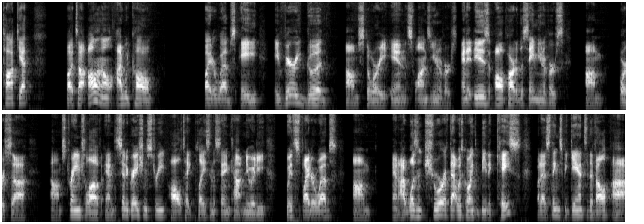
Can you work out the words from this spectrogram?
talk yet. But uh, all in all, I would call Spiderwebs a a very good um, story in Swan's universe, and it is all part of the same universe. Um, of course, uh, um, Strangelove and Disintegration Street all take place in the same continuity with Spiderwebs. Um, and I wasn't sure if that was going to be the case, but as things began to develop, uh,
